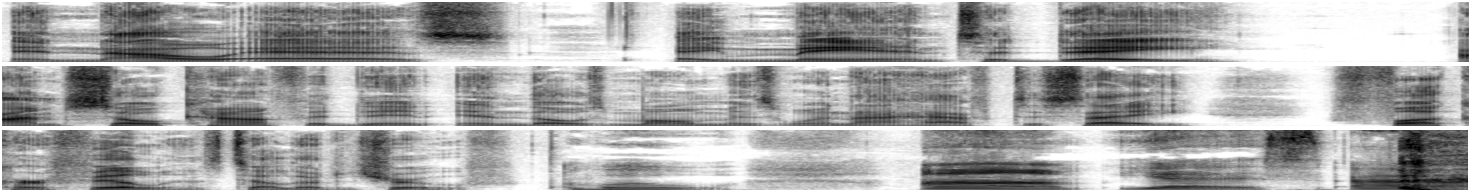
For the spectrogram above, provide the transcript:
And now as a man today, I'm so confident in those moments when I have to say, fuck her feelings, tell her the truth. Whoa. Um, yes. Uh,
